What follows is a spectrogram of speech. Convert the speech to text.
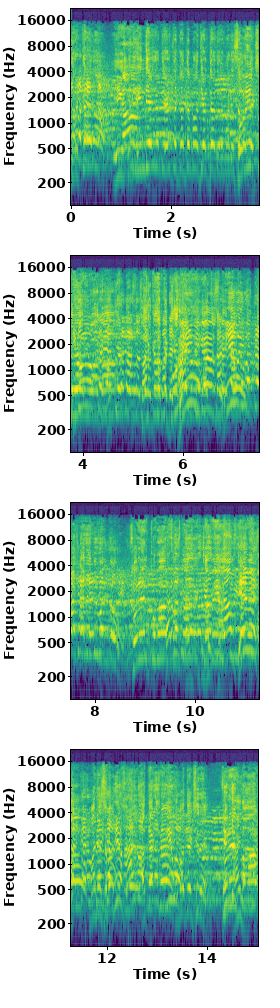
ಸರ್ಕಾರ ಈಗ ಹಿಂದೆ ಅಂತ ಹೇಳ್ತಕ್ಕಂಥ ಮಾತು ಹೇಳ್ತಾ ಇದ್ದಾರೆ ಮನೆ ಸುನೀಲ್ ಕುಮಾರ್ ಅಧ್ಯಕ್ಷರೇ ಸುನೀಲ್ ಕುಮಾರ್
